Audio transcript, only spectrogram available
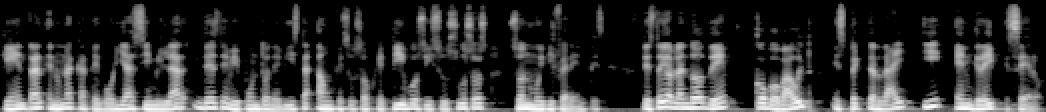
que entran en una categoría similar desde mi punto de vista, aunque sus objetivos y sus usos son muy diferentes. Te estoy hablando de Cobo Vault, Spectre Die y Engrave Zero.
